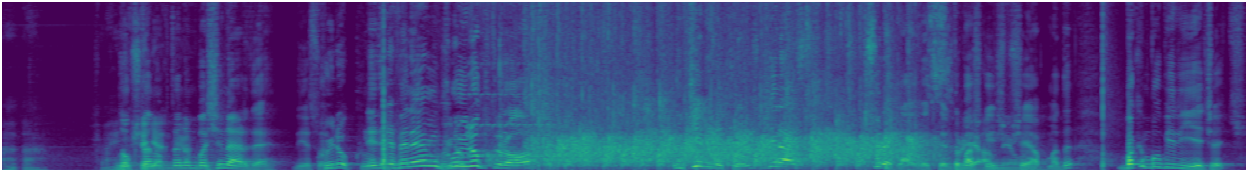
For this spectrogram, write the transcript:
Şu an hiçbir Nokta şey gelmiyor noktanın başı nerede diye sordum. Kuyruk. Nedir efendim? Kuyruk. Kuyruktur o. 2200 biraz süre kaybettirdi. Süreyi Başka hiçbir şey yapmadı. Bakın bu bir yiyecek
